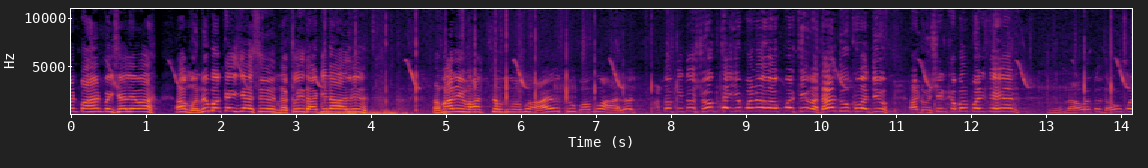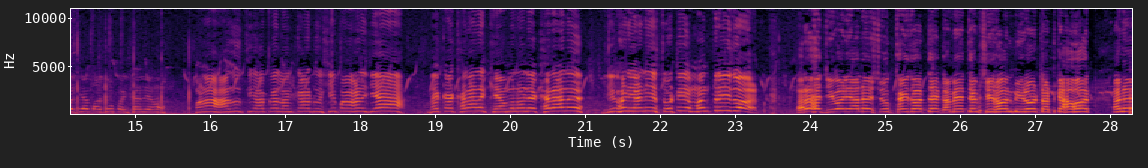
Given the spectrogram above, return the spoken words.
ઓન પહાણ પૈસા લેવા. આ મને બકાઈ ગયા છે, નકલી દાગીના હાલીને. તમારી વાત આમાં આવ્યો છું, ગામમાં હાલત આ તો કીધું સુખ થઈ ગયું પણ ઉપરથી વધારે દુઃખ વધ્યું. આ ડોશીને ખબર પડી જાય લાવો તો જવું પડશે પાછું પૈસા લેવા. પણ આ હારું થી આપે લંકા ડોશી પહાણ જ્યાં. નકર ખરા ને ખેમલો ને ખરા ને જીવણિયાની ચોટી મંત્રી જોત. અરે જીવણિયાને સુખ થઈ જોત તે ગમે તેમ શીરો ને બીરો ટટકાવત અને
